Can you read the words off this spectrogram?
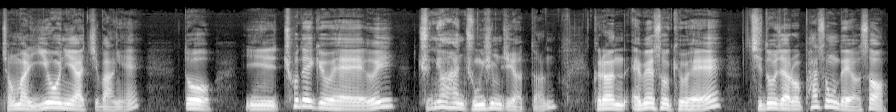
정말 이오니아 지방에 또 이 초대 교회의 중요한 중심지였던 그런 에베소 교회의 지도자로 파송되어서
